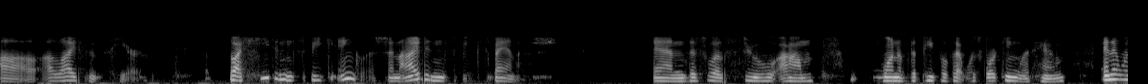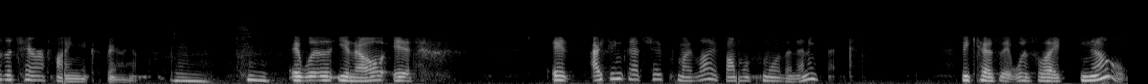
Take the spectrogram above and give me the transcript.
uh, a license here. But he didn't speak English, and I didn't speak Spanish. And this was through um, one of the people that was working with him, and it was a terrifying experience. Mm. it was, you know, it, it. I think that shaped my life almost more than anything, because it was like, no,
